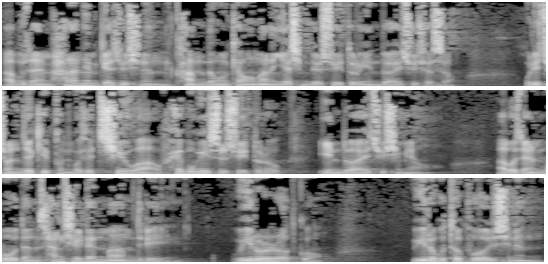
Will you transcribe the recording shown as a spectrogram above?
아버지 하나님 하나님께 주시는 감동을 경험하는 예심 될 수 있도록 인도해 주셔서 우리 존재 깊은 곳에 치유와 회복이 있을 수 있도록 인도하여 주시며 아버지 하나님 모든 상실된 마음들이 위로를 얻고 위로부터 부어주시는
